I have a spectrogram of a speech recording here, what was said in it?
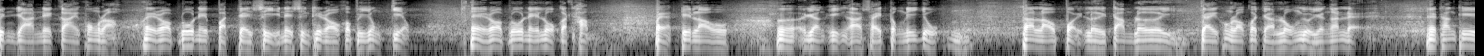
วิญญาณในกายของเรา ให้รอบรู้ในปัจจัยสี่ในสิ่งที่เราเข้าไปยุ่งเกี่ยว ให้รอบรู้ในโลกธรรมแปดที่เราเอ่อยังอิงอาศัยตรงนี้อยู่ ถ้าเราปล่อยเลยตามเลย ใจของเราก็จะหลงอยู่อย่างนั้นแหละทั้งที่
